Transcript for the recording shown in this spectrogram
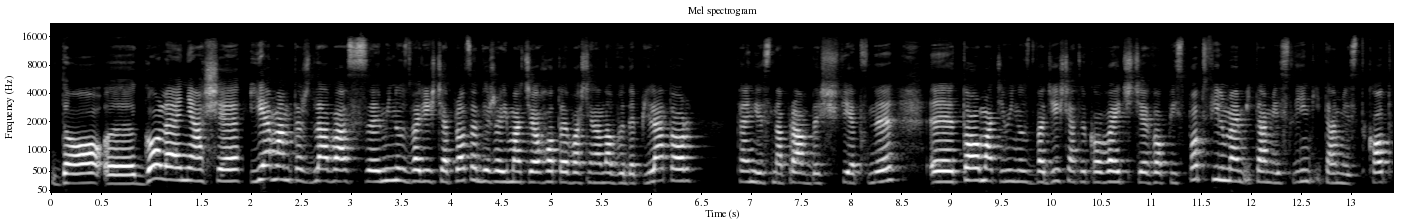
do e, golenia się. Ja mam też dla Was e, minus 20%, jeżeli macie ochotę właśnie na nowy depilator. Ten jest naprawdę świetny. Y, To macie minus 20, tylko wejdźcie w opis pod filmem i tam jest link i tam jest kod,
